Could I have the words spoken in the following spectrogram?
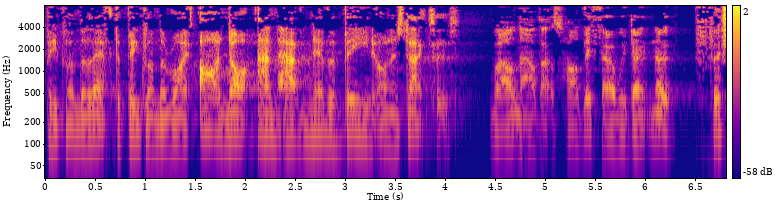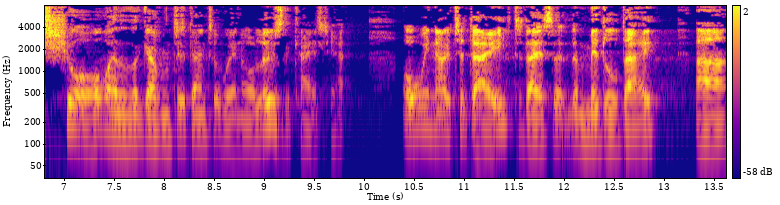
people on the left, the people on the right are not and have never been honest actors. Well, now that's hardly fair. We don't know for sure whether the government is going to win or lose the case yet. All we know today, today is the middle day, uh,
